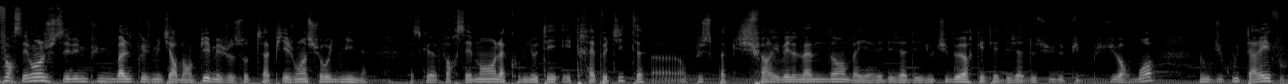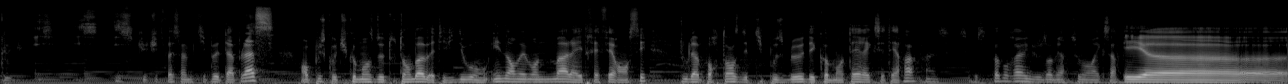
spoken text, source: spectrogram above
forcément, je sais même plus une balle que je me tire dans le pied, mais je saute à pieds joints sur une mine parce que forcément la communauté est très petite. Euh, en plus, bah, je suis arrivé là-dedans, bah, il y avait déjà des youtubeurs qui étaient déjà dessus depuis plusieurs mois. Donc du coup, t'arrives, faut que tu, que tu te fasses un petit peu ta place. En plus, quand tu commences de tout en bas, bah, tes vidéos ont énormément de mal à être référencées, d'où l'importance des petits pouces bleus, des commentaires, etc. C'est pas pour rien que je vous emmerde souvent avec ça. Et, euh,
